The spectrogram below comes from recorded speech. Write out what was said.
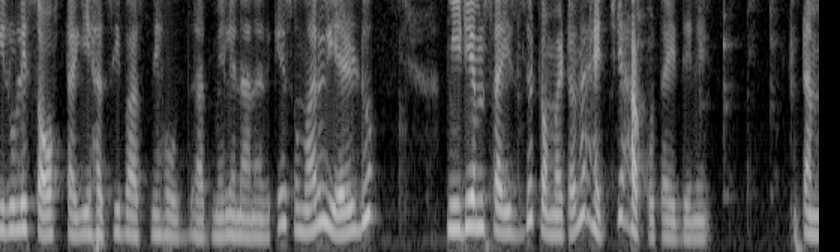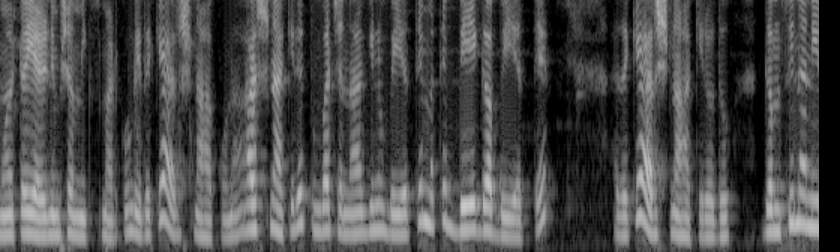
ಈರುಳ್ಳಿ ಸಾಫ್ಟಾಗಿ ಹಸಿ ವಾಸನೆ ಹೋದಾದಮೇಲೆ ನಾನು ಅದಕ್ಕೆ ಸುಮಾರು ಎರಡು ಮೀಡಿಯಮ್ ಸೈಜ್ದು ಟೊಮೆಟೊನ ಹೆಚ್ಚಿ ಹಾಕೋತಾ ಇದ್ದೀನಿ. ಟೊಮೆಟೊ ಎರಡು ನಿಮಿಷ ಮಿಕ್ಸ್ ಮಾಡ್ಕೊಂಡು ಇದಕ್ಕೆ ಅರಶಿನ ಹಾಕೋಣ. ಅರಶಿನ ಹಾಕಿದರೆ ತುಂಬ ಚೆನ್ನಾಗಿಯೂ ಬೇಯುತ್ತೆ, ಮತ್ತು ಬೇಗ ಬೇಯುತ್ತೆ. ಅದಕ್ಕೆ ಅರಿಶಿನ ಹಾಕಿರೋದು. ಗಮಸಿ ನಾನು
